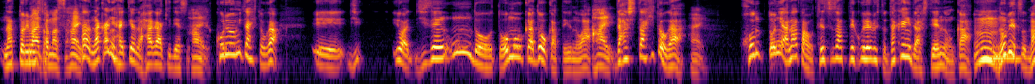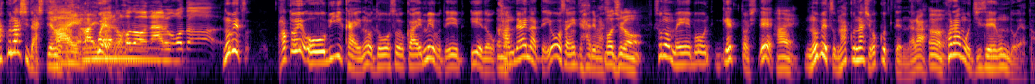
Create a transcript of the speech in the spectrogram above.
なっておりますと。ます。はい。ただ中に入ってるのははがきです、はい。これを見た人が、えーじ要は事前運動と思うかどうかっていうのは、はい。出した人がはい。本当にあなたを手伝ってくれる人だけに出してんのか、うん。のべつ幕なし出してんのか、はいはい。ここやと。なるほどなるほど。のべつたとえ OB 会の同窓会名簿でいえど寛大なんてようさんいてはります、もちろん。その名簿をゲットして、はい。のべつ幕なし送ってんなら、うん。これはもう事前運動やと。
